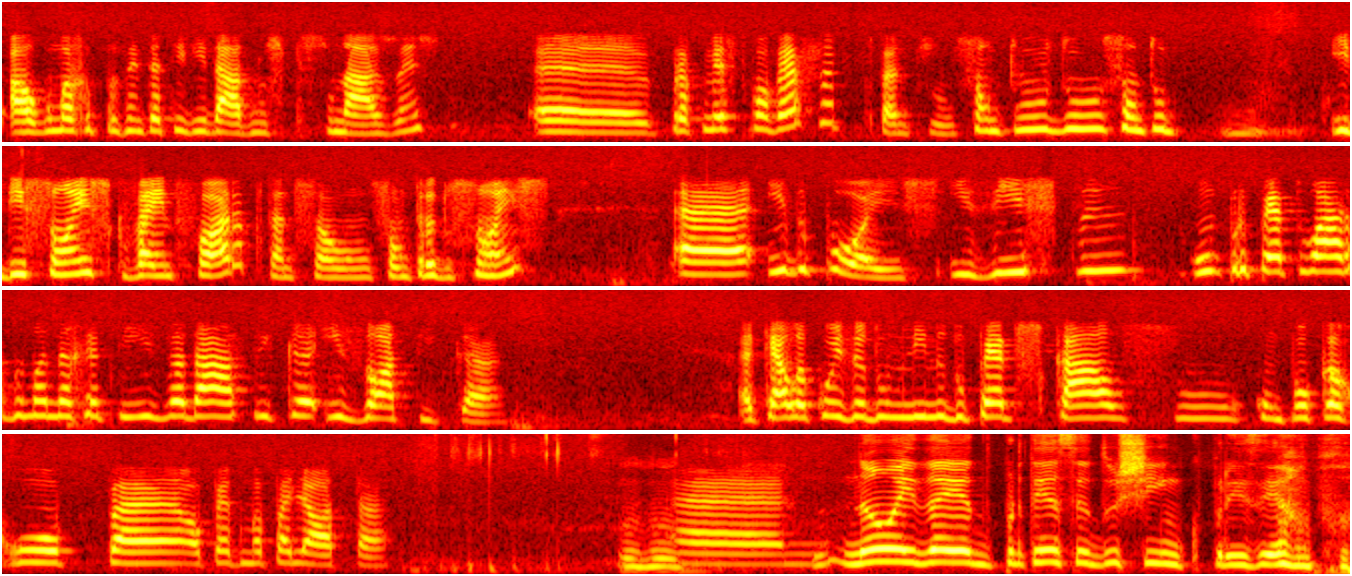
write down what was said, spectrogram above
alguma representatividade nos personagens, uh, para começo de conversa, portanto, são tudo, são tudo edições que vêm de fora, portanto, são, são traduções, uh, e depois existe um perpetuar de uma narrativa da África exótica, aquela coisa do menino do pé descalço, com pouca roupa, ao pé de uma palhota. Uhum. Um, não a ideia de pertença dos cinco, por exemplo,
